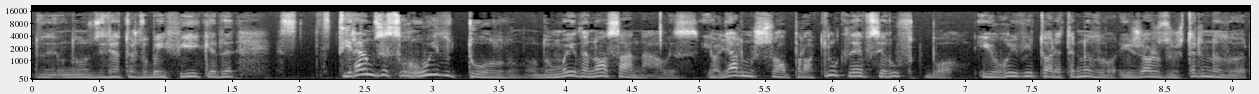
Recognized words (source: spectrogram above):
de, dos diretores do Benfica, de, tirarmos esse ruído todo do meio da nossa análise e olharmos só para aquilo que deve ser o futebol e o Rui Vitória treinador e o Jorge Jesus treinador,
